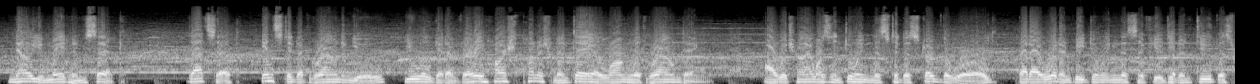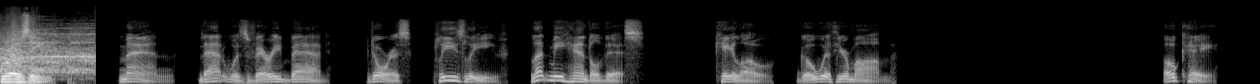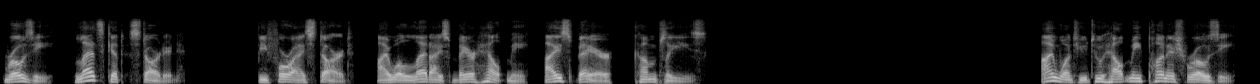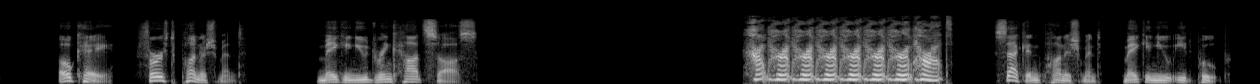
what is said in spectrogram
Now you made him sick. That's it, instead of grounding you, you will get a very harsh punishment day along with grounding. I wish I wasn't doing this to disturb the world, but I wouldn't be doing this if you didn't do this Rosie. Man, that was very bad. Doris, please leave. Let me handle this. Caillou, go with your mom. Okay, Rosie, let's get started. Before I start, I will let Ice Bear help me. Ice Bear, come please. I want you to help me punish Rosie. Okay, first punishment. Making you drink hot sauce. Hot hot hot hot hot hot hot hot. Second punishment, making you eat poop.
